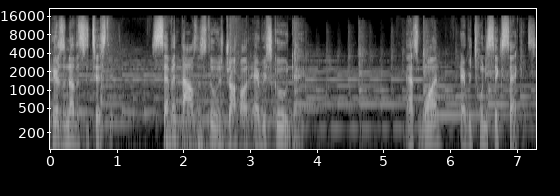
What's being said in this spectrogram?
Here's another statistic 7,000 students drop out every school day. That's one every 26 seconds.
